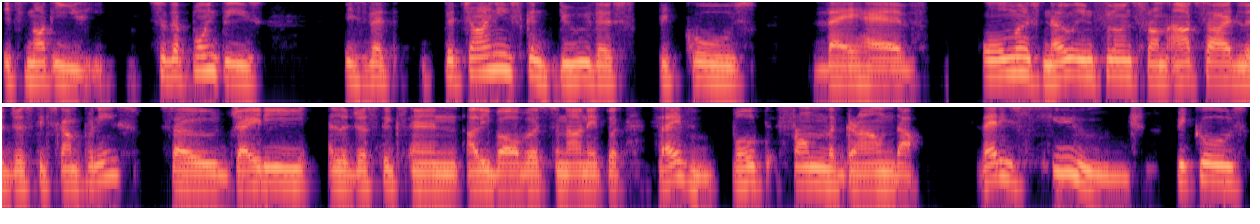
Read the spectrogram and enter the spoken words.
It's not easy. So the point is, is that the Chinese can do this because they have almost no influence from outside logistics companies. So JD Logistics and Alibaba's Cainiao Network, they've built from the ground up. That is huge because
